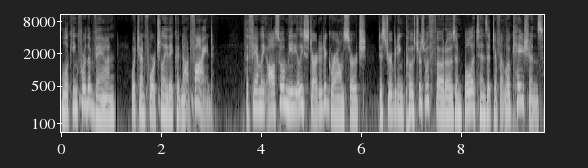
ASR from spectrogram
looking for the van, which unfortunately they could not find. The family also immediately started a ground search, distributing posters with photos and bulletins at different locations.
